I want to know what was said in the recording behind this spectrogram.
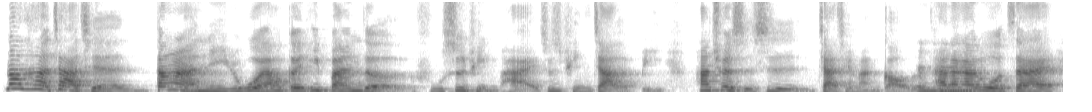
那它的价钱，当然你如果要跟一般的服饰品牌就是平价的比，它确实是价钱蛮高的，它大概落在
